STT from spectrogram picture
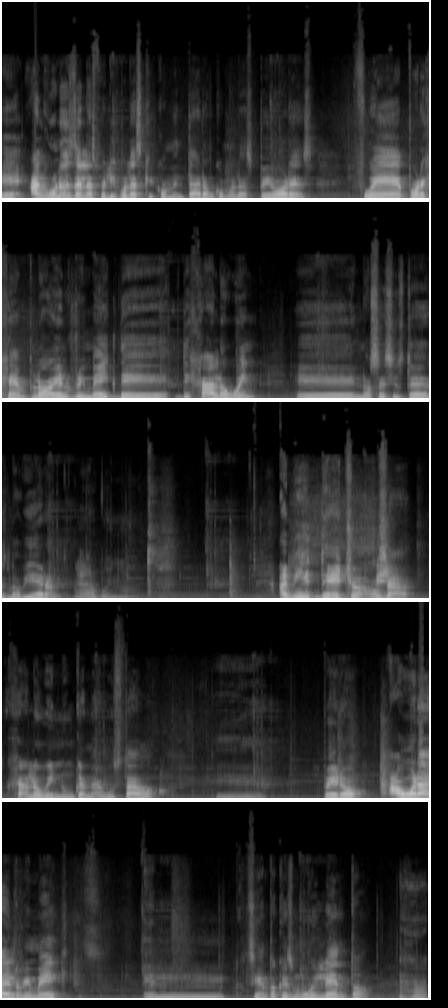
Eh, algunas de las películas que comentaron como las peores fue, por ejemplo, el remake de, de Halloween. Eh, no sé si ustedes lo vieron. Ah, bueno. A mí, de hecho, o sea, Halloween nunca me ha gustado. eh, pero ahora el remake, el, siento que es muy lento. Ajá.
